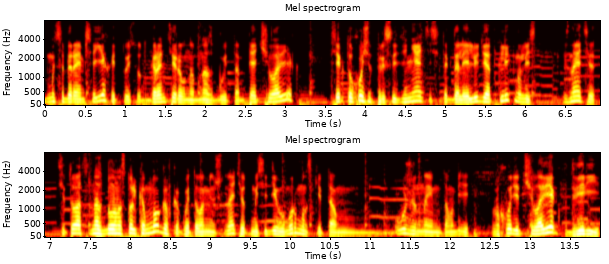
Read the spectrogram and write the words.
мы собираемся ехать, то есть вот гарантированно у нас будет там пять человек, все, кто хочет, присоединяйтесь и так далее. И люди откликнулись. И знаете, ситуация у нас было настолько много в какой-то момент, что, знаете, вот мы сидим в Мурманске, там ужинаем, там выходит человек в двери,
